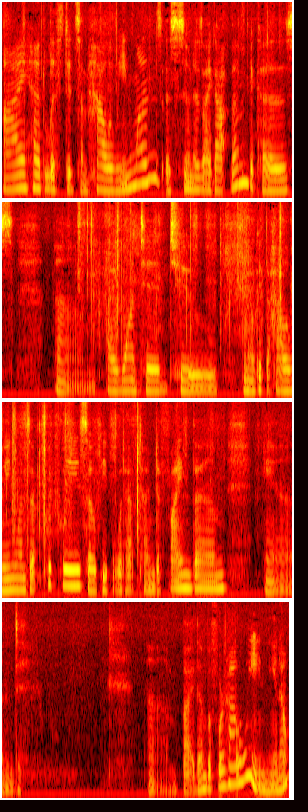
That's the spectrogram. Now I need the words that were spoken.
I had listed some Halloween ones as soon as I got them because um, I wanted to, you know, get the Halloween ones up quickly so people would have time to find them and um, buy them before Halloween, you know?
